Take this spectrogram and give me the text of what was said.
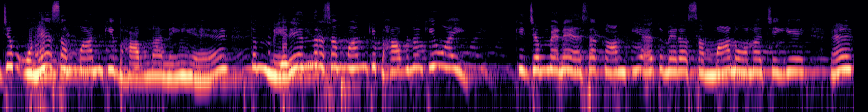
जब उन्हें सम्मान की भावना नहीं है तो मेरे अंदर सम्मान की भावना क्यों आई? कि जब मैंने ऐसा काम किया है तो मेरा सम्मान होना चाहिए, है?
